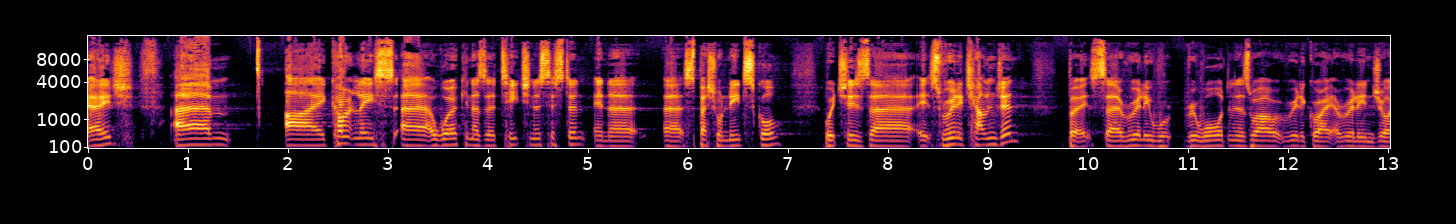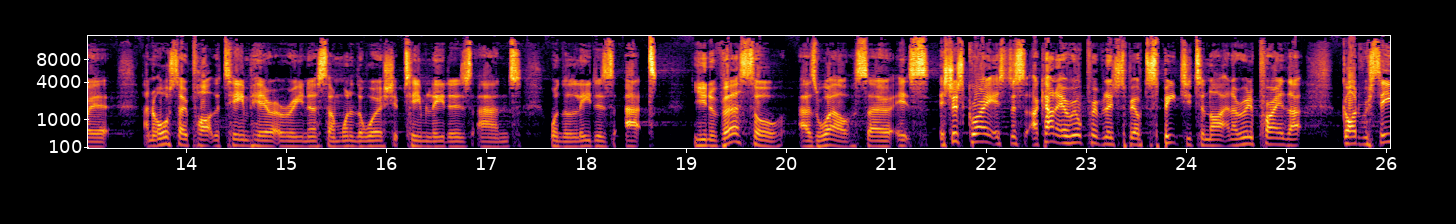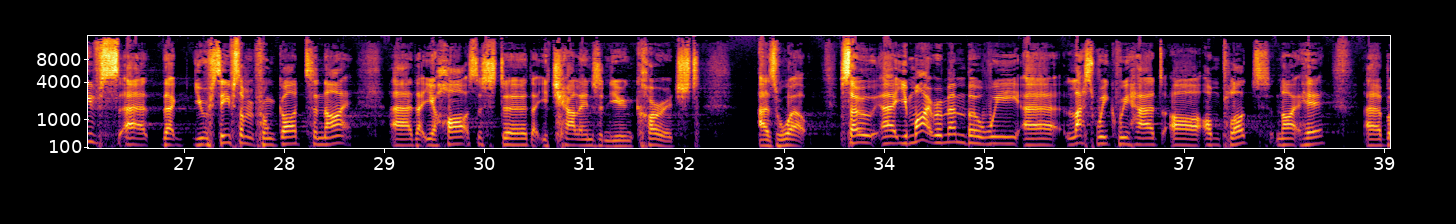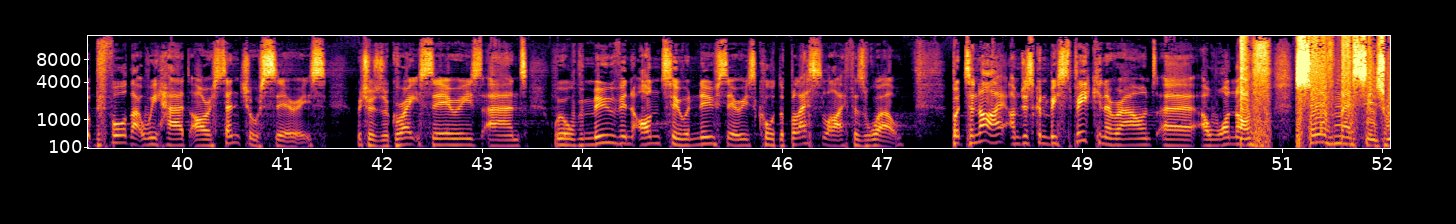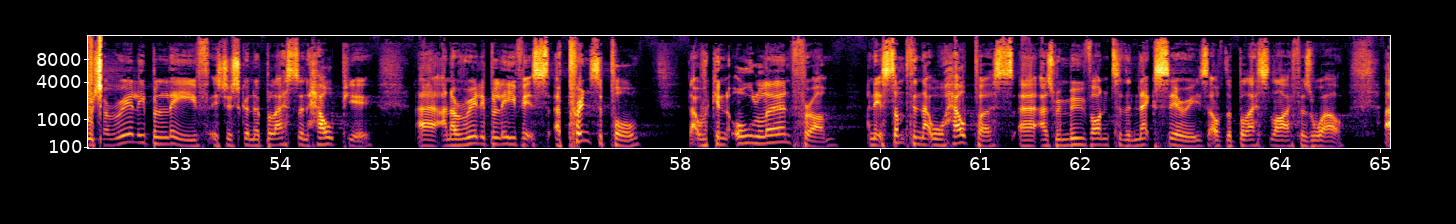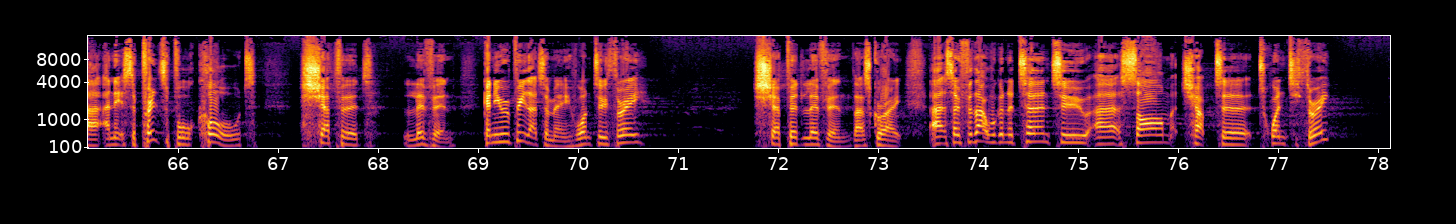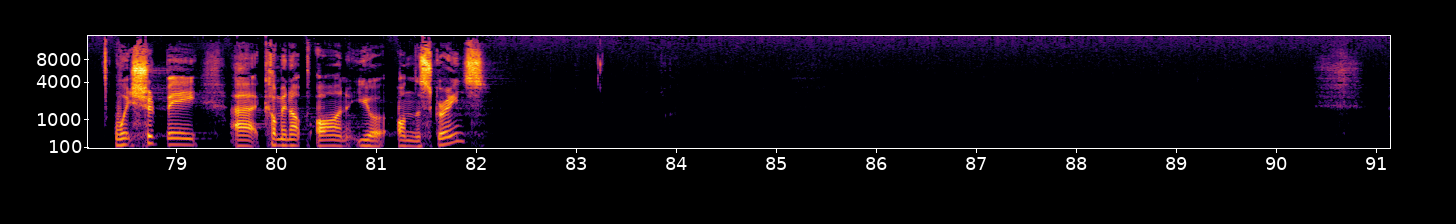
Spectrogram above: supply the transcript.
age. Um, I currently uh, working as a teaching assistant in a, a special needs school, which is uh, it's really challenging, but it's uh, really w- rewarding as well. Really great. I really enjoy it, and also part of the team here at Arena. So I'm one of the worship team leaders and one of the leaders at Universal as well. So it's, it's just great. It's just, I count it a real privilege to be able to speak to you tonight. And I really pray that God receives, uh, that you receive something from God tonight, uh, that your hearts are stirred, that you're challenged and you're encouraged as well. So uh, you might remember we, uh, last week we had our Unplugged night here. Uh, but before that, we had our essential series, which was a great series. And we will be moving on to a new series called The Blessed Life as well. But tonight, I'm just going to be speaking around uh, a one off sort of message, which I really believe is just going to bless and help you. Uh, and I really believe it's a principle that we can all learn from. And it's something that will help us uh, as we move on to the next series of the blessed life as well. Uh, and it's a principle called shepherd living. Can you repeat that to me? One, two, three. Shepherd living. That's great. Uh, so, for that, we're going to turn to uh, Psalm chapter 23 which should be uh, coming up on, your, on the screens.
